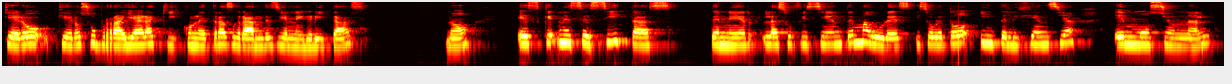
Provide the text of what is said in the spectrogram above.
quiero, quiero subrayar aquí con letras grandes y en negritas, ¿no? es que necesitas tener la suficiente madurez y sobre todo inteligencia emocional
